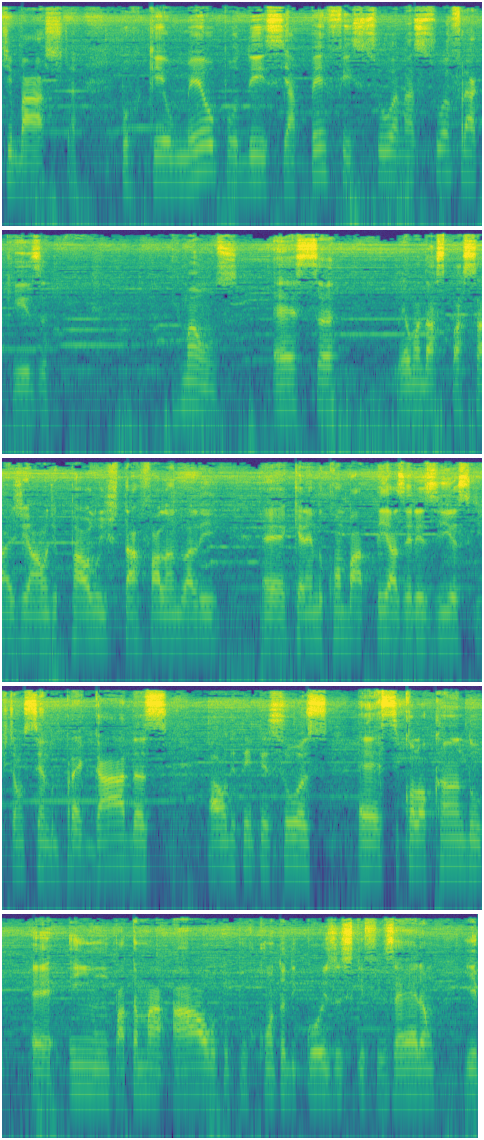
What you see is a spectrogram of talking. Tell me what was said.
te basta, porque o meu poder se aperfeiçoa na sua fraqueza. Irmãos, essa é uma das passagens onde Paulo está falando ali, é, querendo combater as heresias que estão sendo pregadas, onde tem pessoas é, se colocando é, em um patamar alto por conta de coisas que fizeram e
